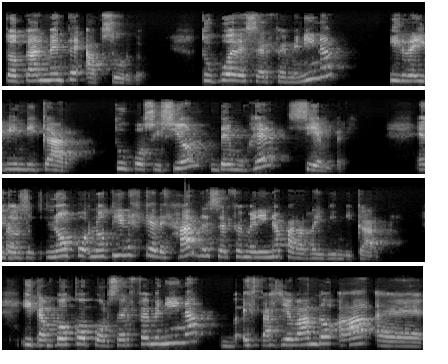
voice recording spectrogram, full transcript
totalmente absurdo. Tú puedes ser femenina y reivindicar tu posición de mujer siempre. Entonces, no, no tienes que dejar de ser femenina para reivindicarte. Y tampoco por ser femenina estás llevando a, eh,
